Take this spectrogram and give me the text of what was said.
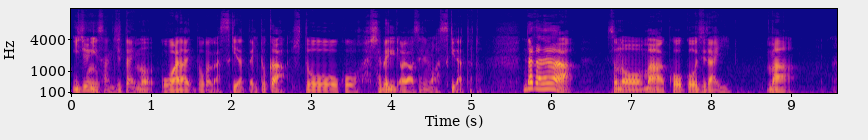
伊集院さん自体もお笑いとかが好きだったりとか、人をこう、喋りで笑わせるのが好きだったと。だから、その、まあ、高校時代、まあ、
